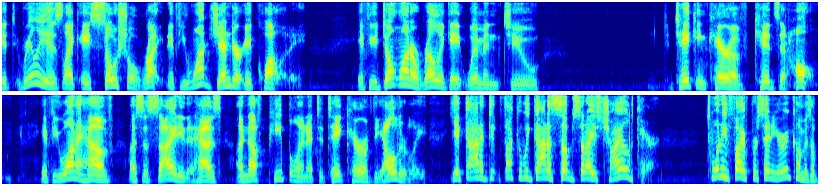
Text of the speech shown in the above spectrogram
it really is like a social right. If you want gender equality, if you don't want to relegate women to taking care of kids at home, if you want to have a society that has enough people in it to take care of the elderly, you gotta do fucking we gotta subsidize childcare. 25% of your income is a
